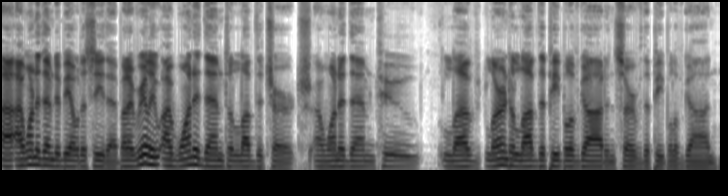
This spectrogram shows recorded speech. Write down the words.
Uh, I wanted them to be able to see that, but I really I wanted them to love the church. I wanted them to love learn to love the people of God and serve the people of God.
